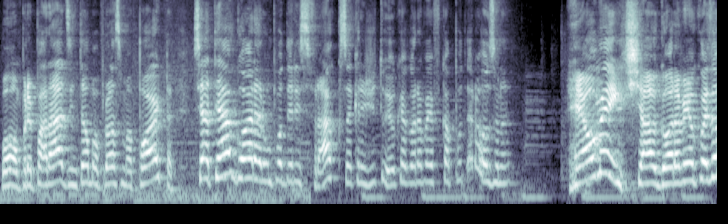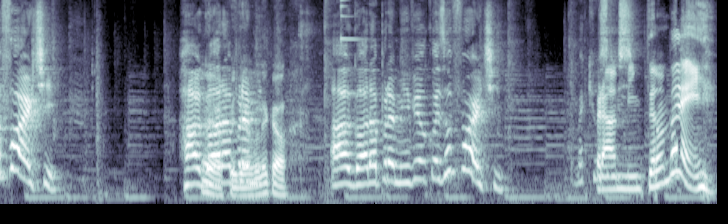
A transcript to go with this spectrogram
Bom, preparados então pra próxima porta? Se até agora eram poderes fracos, acredito eu que agora vai ficar poderoso, né? Realmente, agora vem a coisa forte! Agora é, pra mim. legal. Agora pra mim vem a coisa forte. Como é que Pra mim também.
